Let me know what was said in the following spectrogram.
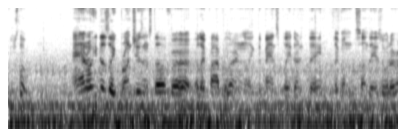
It was dope. And I know he does like brunches and stuff, or, or like popular, and like the bands play during the day, like on Sundays or whatever.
